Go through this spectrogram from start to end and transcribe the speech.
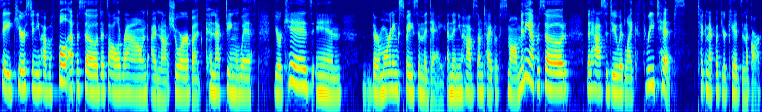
say, Kirsten, you have a full episode that's all around, I'm not sure, but connecting with your kids in their morning space in the day. And then you have some type of small mini episode that has to do with like three tips to connect with your kids in the car.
